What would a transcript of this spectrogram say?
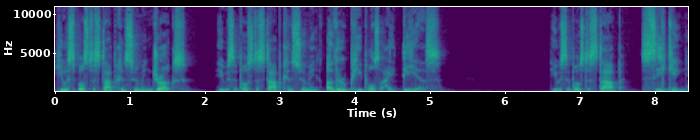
He was supposed to stop consuming drugs. He was supposed to stop consuming other people's ideas. He was supposed to stop seeking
